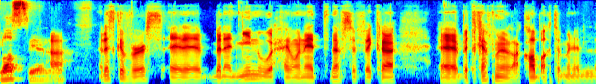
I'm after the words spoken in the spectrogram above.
بلس يعني آه. risk averse بني آدمين وحيوانات نفس الفكرة آه، بتخاف من العقاب أكتر من ال-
